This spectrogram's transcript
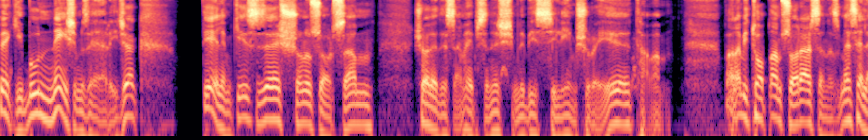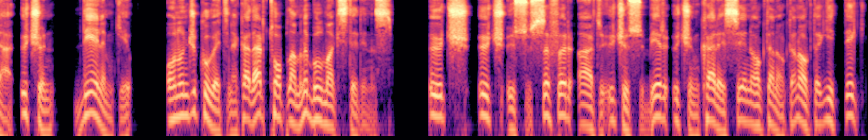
Peki bu ne işimize yarayacak? Diyelim ki size şunu sorsam, şöyle desem hepsini şimdi bir sileyim şurayı, tamam. Bana bir toplam sorarsanız, mesela 3'ün Diyelim ki 10. kuvvetine kadar toplamını bulmak istediniz. 3, 3 üssü 0 artı 3 üssü 1, 3'ün karesi nokta nokta nokta gittik.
